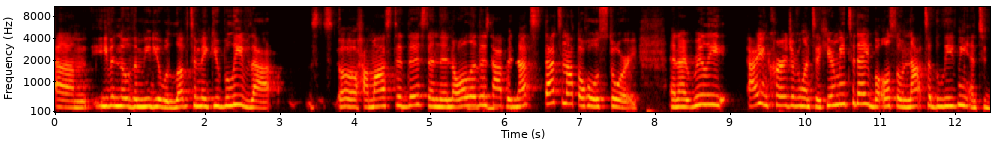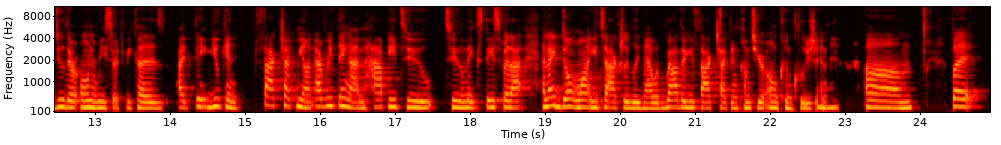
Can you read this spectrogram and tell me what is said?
Um, even though the media would love to make you believe that oh Hamas did this and then all of this happened. That's that's not the whole story. And I really I encourage everyone to hear me today, but also not to believe me and to do their own research because I think you can fact check me on everything. I'm happy to to make space for that. And I don't want you to actually believe me. I would rather you fact check and come to your own conclusion. Um, but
